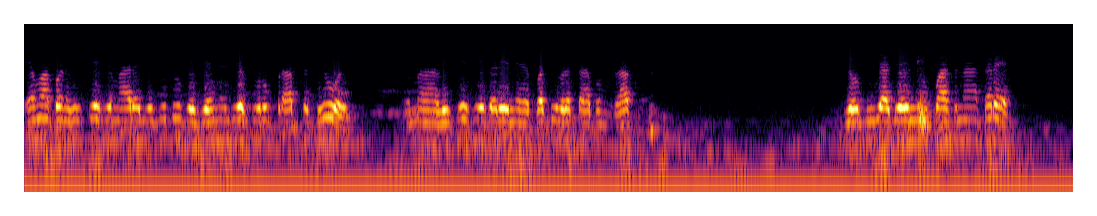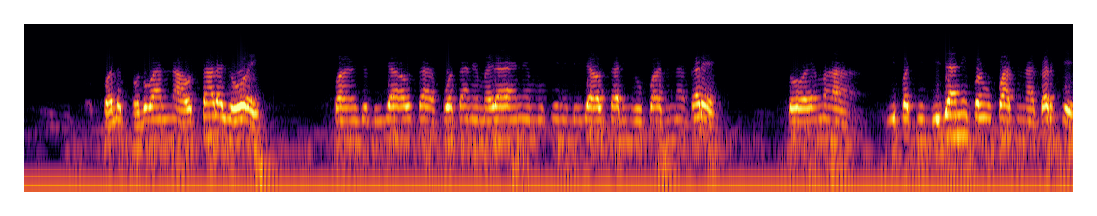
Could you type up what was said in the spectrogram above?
એમાં પણ વિશેષ મહારાજે કીધું કે જેને જે સ્વરૂપ પ્રાપ્ત થયું હોય, એમાં વિશેષ કરીને પતિવ્રતા પણ રાખવી જો બીજા દેવની ઉપાસના કરે, ભલે ભગવાન ના અવતાર જ હોય પણ જો બીજા અવતાર પોતાને મળ્યા એને મૂકીને બીજા અવતારની ઉપાસના કરે તો એમાં એ પછી બીજાની પણ ઉપાસના કરશે.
